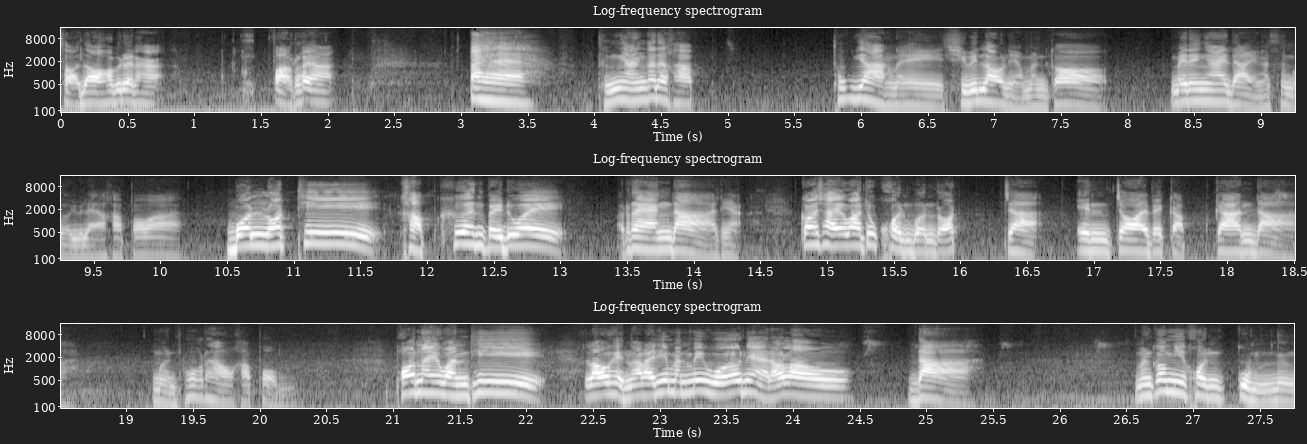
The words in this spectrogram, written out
สอดอเข้าไปด้วยนะฮะฝากด้วยฮะแต่ถึงงั้นก็เถอะครับ ทุกอย่างในชีวิตเราเนี่ยมันก็ไม่ได้ง่ายดายอย่างนั้นเสมออยู่แล้วครับ เพราะว่าบนรถที่ขับเคลื่อนไปด้วยแรงด่าเนี่ยก็ใช่ว่าทุกคนบนรถจะ enjoy ไปกับการด่าเหมือนพวกเราครับผม เพราะในวันที่เราเห็นอะไรที่มันไม่ work เนี่ยแล้วเราด่า มันก็มีคนกลุ่มหนึ่ง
